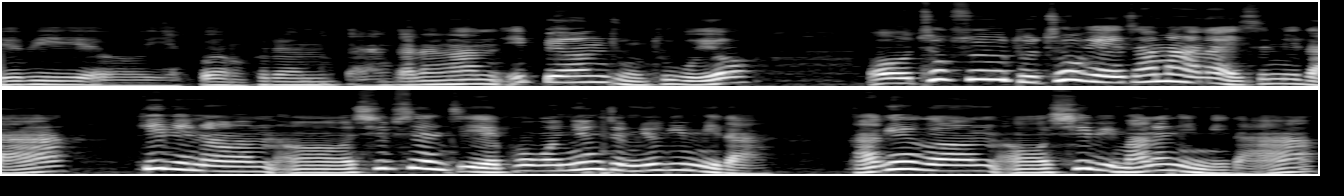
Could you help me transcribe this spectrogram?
여비 어, 예쁜 그런 까랑까랑한 입변 중투고요. 어, 촉수 두 촉에 자마 하나 있습니다. 길이는 어, 10cm에 폭은 0.6입니다. 가격은 어, 12만원입니다.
